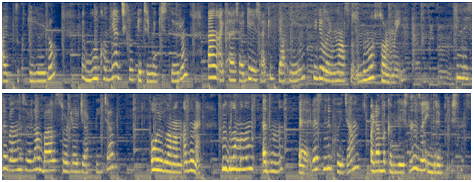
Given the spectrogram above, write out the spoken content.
artık duyuyorum. Ve bu konuya açıklık getirmek istiyorum. Ben arkadaşlar geri takip yapmıyorum. Videolarımın altına da bunu sormayın. Şimdi ise bana sorulan bazı soruları cevaplayacağım. O uygulamanın adı ne? Uygulamanın adını ve resmini koyacağım. Oradan bakabilirsiniz ve indirebilirsiniz.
